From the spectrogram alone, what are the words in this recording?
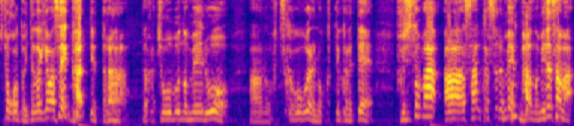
一言いただけませんか？って言ったら、なんか長文のメールを、あの、2日後ぐらいに送ってくれて、富士そば、あ参加するメンバーの皆様、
